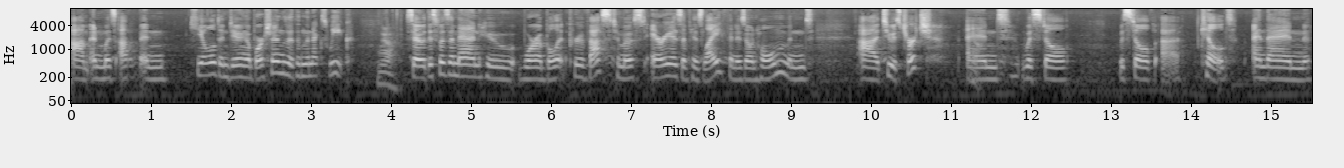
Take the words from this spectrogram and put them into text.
um, and was up and healed and doing abortions within the next week. Yeah. So this was a man who wore a bulletproof vest to most areas of his life in his own home and uh, to his church, and was still was still uh, killed. And then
